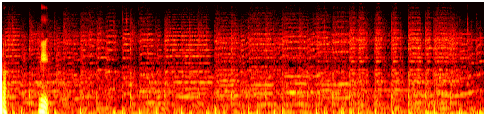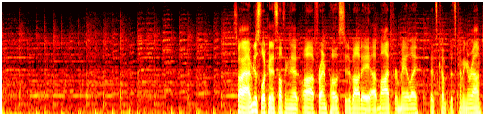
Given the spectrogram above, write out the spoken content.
Huh. Neat. Sorry, I'm just looking at something that uh, a friend posted about a uh, mod for Melee that's com that's coming around.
